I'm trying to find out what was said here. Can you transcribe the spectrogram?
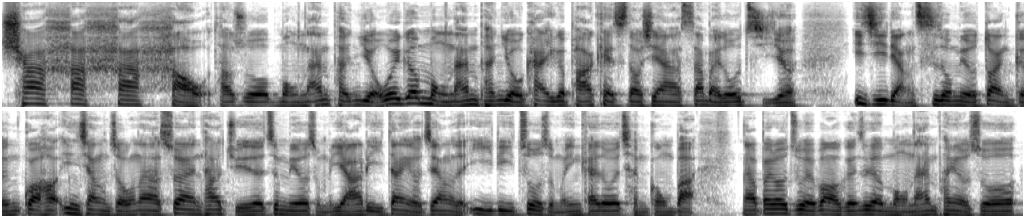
cha 哈哈好，他说猛男朋友，我一个猛男朋友开一个 podcast 到现在三百多集了，一集两次都没有断更。挂号印象中，那虽然他觉得这没有什么压力，但有这样的毅力，做什么应该都会成功吧？那拜托主委帮我跟这个猛男朋友说，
